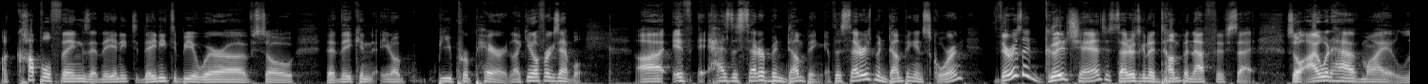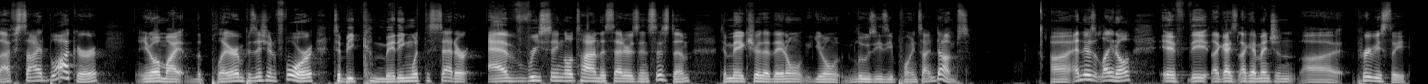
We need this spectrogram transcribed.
a couple things that they need to they need to be aware of so that they can, you know, be prepared. Like, you know, for example, uh, if has the setter been dumping? If the setter's been dumping and scoring, there is a good chance the setter's going to dump in that fifth set. So I would have my left side blocker, you know, my the player in position four to be committing with the setter every single time the setter's in system to make sure that they don't you don't lose easy points on dumps. Uh, and there's, you know, if the like I like I mentioned uh, previously,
